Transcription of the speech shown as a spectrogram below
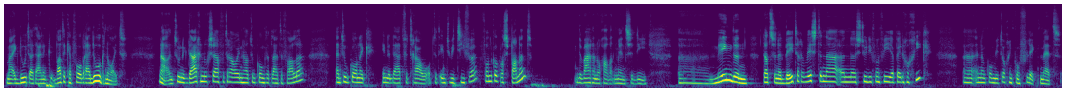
maar ik doe het uiteindelijk, wat ik heb voorbereid, doe ik nooit. Nou, en toen ik daar genoeg zelfvertrouwen in had, toen kon ik dat laten vallen. En toen kon ik inderdaad vertrouwen op het intuïtieve. Vond ik ook wel spannend. Er waren nogal wat mensen die uh, meenden dat ze het beter wisten na een uh, studie van jaar pedagogiek. Uh, en dan kom je toch in conflict met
